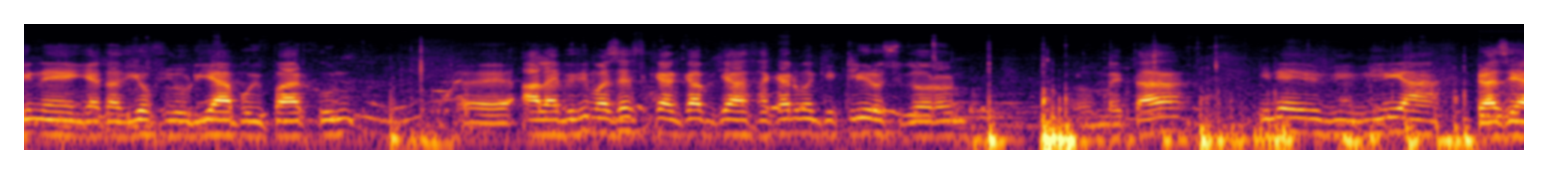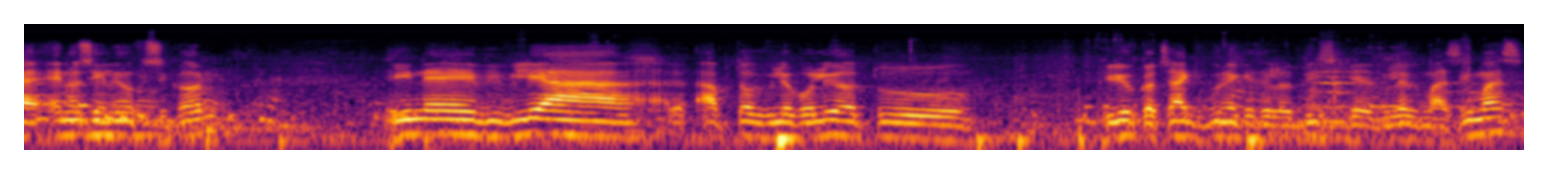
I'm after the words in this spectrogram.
είναι για τα δυο φλουριά που υπάρχουν, ε, αλλά επειδή μαζεύτηκαν κάποια, θα κάνουμε και κλήρωση δώρων μετά είναι βιβλία Γράζια Ένωση Ελλήνων Φυσικών. Είναι βιβλία από το βιβλιοπωλείο του κυρίου Κοτσάκη που είναι και θελοντής και δουλεύει μαζί μας.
